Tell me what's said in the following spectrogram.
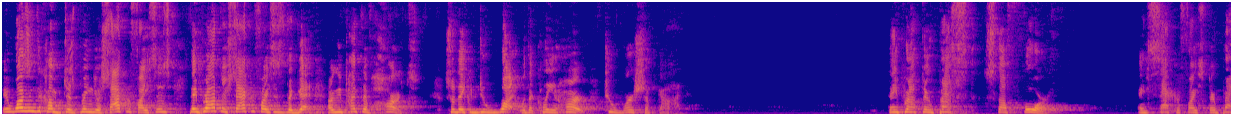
It wasn't to come just bring your sacrifices. They brought their sacrifices to get a repentant heart so they could do what with a clean heart? To worship God. They brought their best stuff forth and sacrificed their best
